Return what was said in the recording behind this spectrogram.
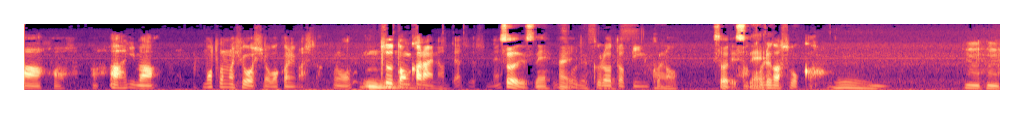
はあ、はあ、あ、今、元の表紙は分かりました。このうんツートンカラーになったやつですねえ。そうですね。はい黒とピンクの。。そうですねあこ。れがそうか。うん。うん、うん、うんうん。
